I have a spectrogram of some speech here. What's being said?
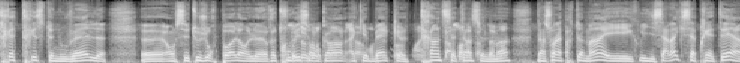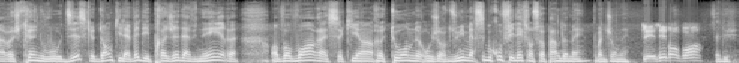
très triste nouvelle. Euh, on sait toujours pas. Là, on l'a retrouvé son corps à Québec, 37 ans seulement, dans son appartement. Et ça a l'air qu'il s'apprêtait à enregistrer un nouveau disque. Donc, il avait des projets d'avenir. On va voir ce qui en retourne aujourd'hui. Merci beaucoup, Félix. On se reparle demain. Bonne journée. Plaisir. Au revoir. Salut.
